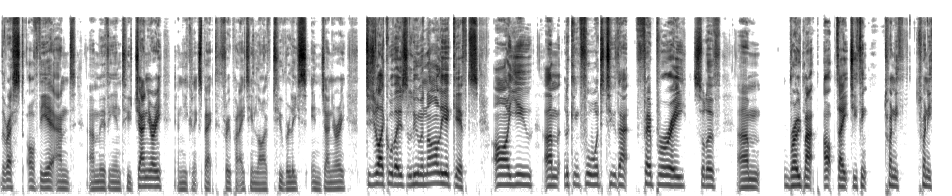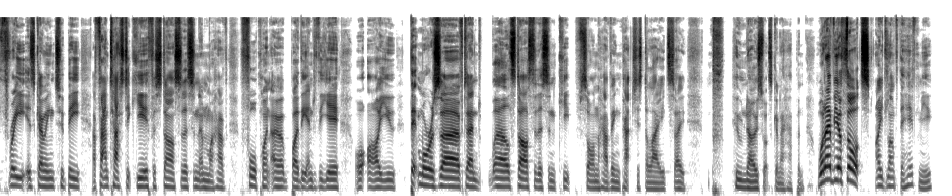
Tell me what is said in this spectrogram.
the rest of the year and uh, moving into January? And you can expect 3.18 Live to release in January. Did you like all those Luminalia gifts? Are you um, looking forward to that February sort of um, roadmap update? Do you think 20 23 is going to be a fantastic year for Star Citizen and we'll have 4.0 by the end of the year? Or are you a bit more reserved and, well, Star Citizen keeps on having patches delayed, so pff, who knows what's going to happen? Whatever your thoughts, I'd love to hear from you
